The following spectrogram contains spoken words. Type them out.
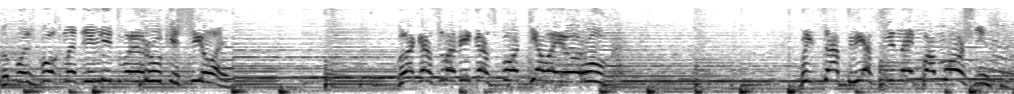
Но пусть Бог наделит твои руки силой. Благослови Господь дело ее рук. Быть соответственной помощницей.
